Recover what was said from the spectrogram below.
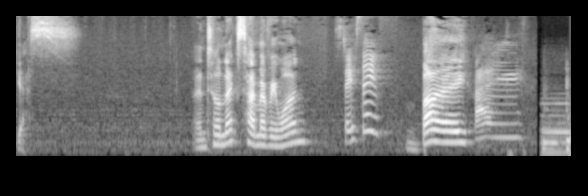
Yes. Until next time, everyone. Stay safe. Bye. Bye.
